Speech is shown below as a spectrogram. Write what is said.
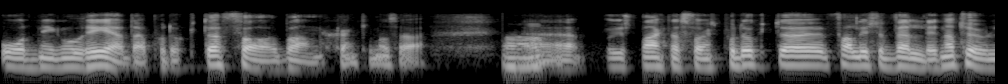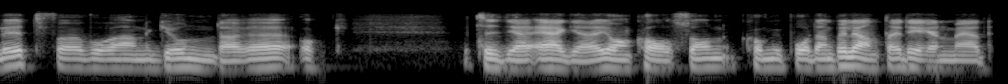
ordning och reda produkter för branschen kan man säga. Eh, Och just marknadsföringsprodukter faller så väldigt naturligt för våran grundare och tidigare ägare Jan Karlsson kom ju på den briljanta idén med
